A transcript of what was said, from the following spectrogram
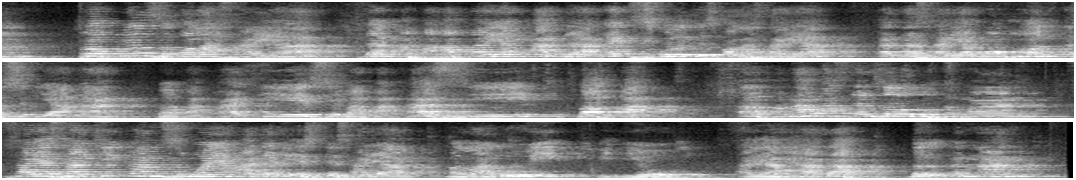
profil sekolah saya dan apa-apa yang ada ekskul di sekolah saya karena saya mohon kesediaan Bapak Kajis, Bapak Kasih, Bapak uh, pengawas dan seluruh teman saya sajikan semua yang ada di SD saya melalui video. Saya harap berkenan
